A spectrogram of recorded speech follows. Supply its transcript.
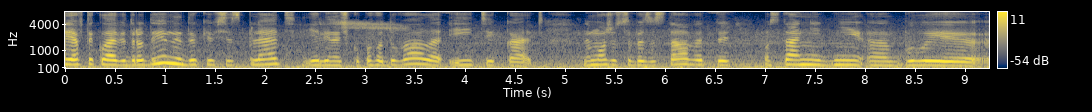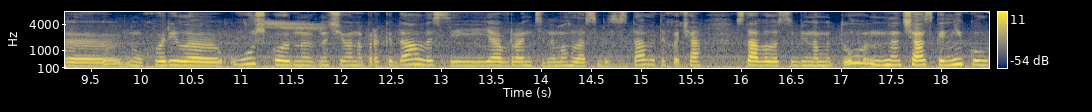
я втекла від родини, доки всі сплять. Я Ліночку погодувала і тікать. не можу себе заставити. Останні дні е, були е, ну, хворіла вушко, вночі вона прокидалась, і я вранці не могла себе заставити. Хоча ставила собі на мету на час канікул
